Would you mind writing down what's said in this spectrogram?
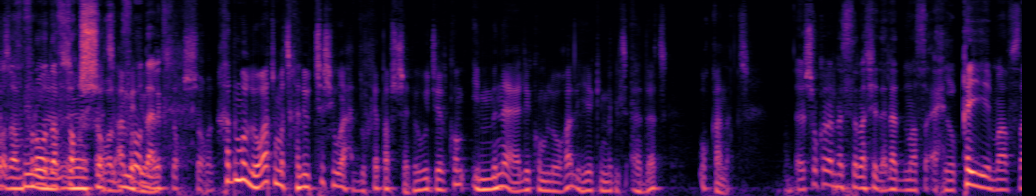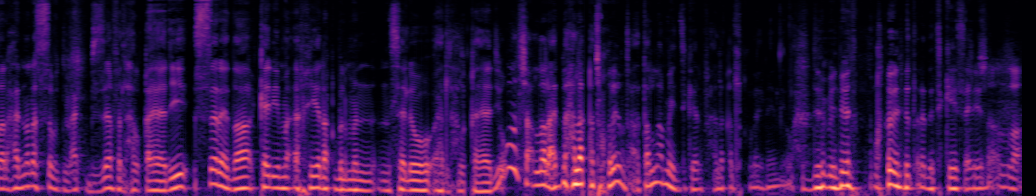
مفروضه مفروضه في سوق الشغل نتأمل مفروض بها. عليك في سوق الشغل. خدموا اللغات وما تخليو حتى شي واحد بالخطاب الشفوي ديالكم يمنع عليكم لغه اللي هي كما قلت أداة وقناة. شكرا السي رشيد على هذه النصائح القيمة. بصراحة أنا استفدت معك بزاف الحلقة هذه. السي رضا كلمة أخيرة قبل ما نسالوا هذه الحلقة هذه. وإن شاء الله راه عندنا حلقات أخرين. عطا الله ما يتكلم في حلقات أخرين. يعني واحد deux minutes minutes راه تكيس إن علينا شاء الله.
